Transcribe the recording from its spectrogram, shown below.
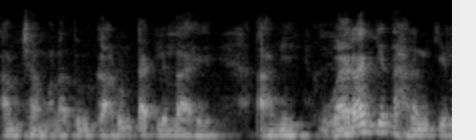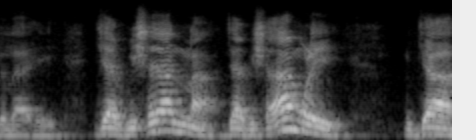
आमच्या मनातून काढून टाकलेलं आहे. आम्ही वैराग्य धारण केलेलं आहे. ज्या विषयांना ज्या विषयामुळे ज्या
